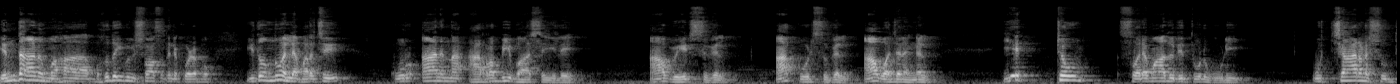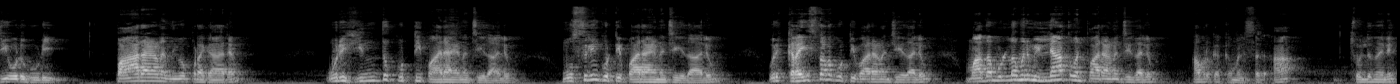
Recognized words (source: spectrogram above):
എന്താണ് മഹാ ബഹുദൈവ വിശ്വാസത്തിന്റെ കുഴപ്പം? ഇതൊന്നുമല്ല മറിച്ച് ഖുർആൻ എന്ന അറബി ഭാഷയിലെ ആ വേഡ്സുകൾ ആ കോഴ്സുകൾ ആ വചനങ്ങൾ ഏറ്റവും സ്വരമാധുര്യത്തോടുകൂടി ഉച്ചാരണ ശുദ്ധിയോടുകൂടി പാരായണ നിയമപ്രകാരം ഒരു ഹിന്ദു കുട്ടി പാരായണം ചെയ്താലും മുസ്ലിം കുട്ടി പാരായണം ചെയ്താലും ഒരു ക്രൈസ്തവ കുട്ടി പാരായണം ചെയ്താലും മതമുള്ളവനും ഇല്ലാത്തവൻ പാരായണം ചെയ്താലും അവർക്കൊക്കെ മത്സരം ആ ചൊല്ലുന്നതിന്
